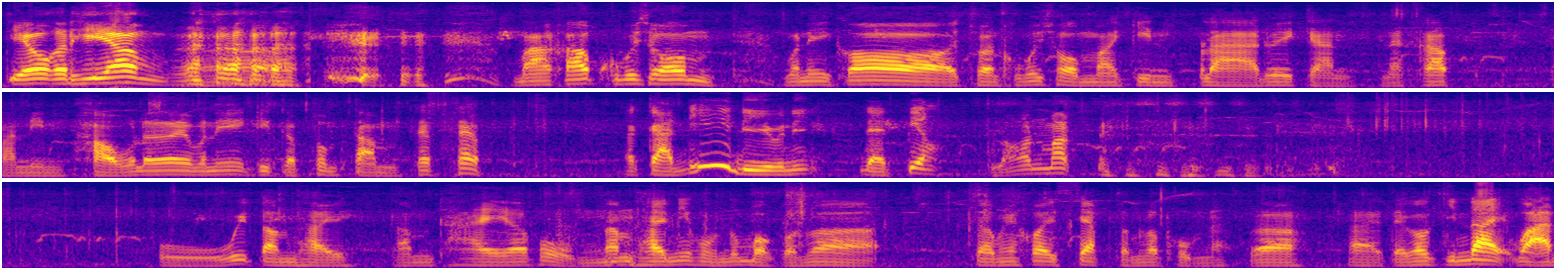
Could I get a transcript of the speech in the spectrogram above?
เจียวกระเทียมอ่ามาครับคุณผู้ชม วันนี้ก็ชวนคุณผู้ชมมากินปลาด้วยกันนะครับปลานินเผาเลยวันนี้กินกับส้มตำแซ่บอากาศดีดีวันนี้ แดดเปรี้ยงๆร้อนมากโอ้ยตำไทยตำไทยครับผมตำไทยนี่ผมต้องบอกก่อนว่าจะไม่ค่อยแซ่บสำหรับผมนะเออใช่แต่ก็กินได้หวาน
